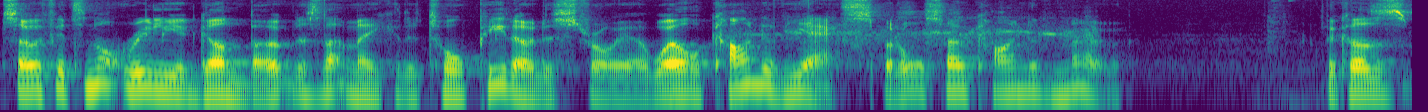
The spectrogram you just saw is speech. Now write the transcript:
So if it's not really a gunboat, does that make it a torpedo destroyer? Well, kind of yes, but also kind of no. Because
